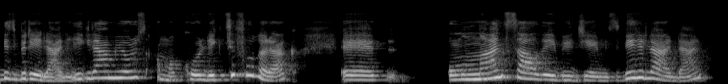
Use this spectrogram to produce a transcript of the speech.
Biz bireylerle ilgilenmiyoruz ama kolektif olarak online sağlayabileceğimiz verilerden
